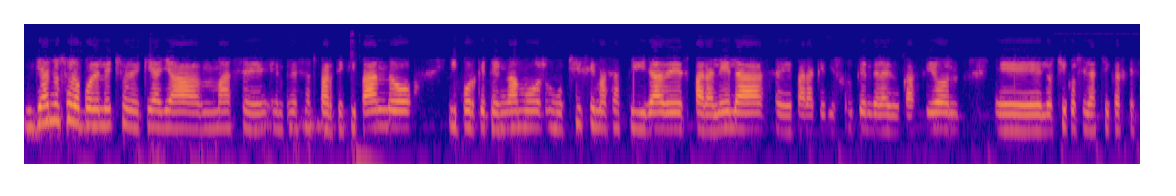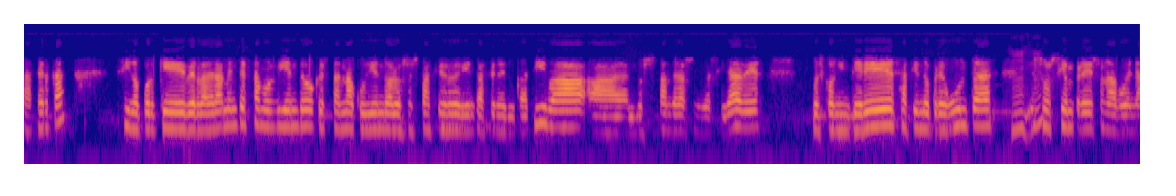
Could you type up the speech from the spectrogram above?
ya no solo por el hecho de que haya más eh, empresas participando, y porque tengamos muchísimas actividades paralelas eh, para que disfruten de la educación eh, los chicos y las chicas que se acercan, sino porque verdaderamente estamos viendo que están acudiendo a los espacios de orientación educativa, a los stands de las universidades, pues con interés, haciendo preguntas, uh -huh. eso siempre es una buena,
